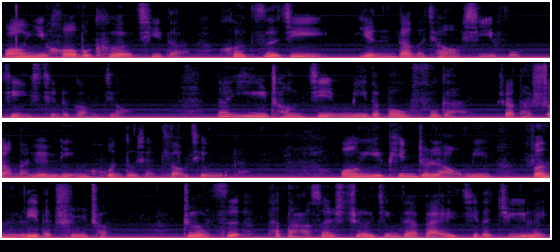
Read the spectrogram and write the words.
王乙毫不客气地和自己淫荡的俏媳妇进行着肛交。那异常紧密的包覆感，让他爽得连灵魂都想跳起舞来。王宇拼着老命，奋力的驰骋。这次他打算射精在白洁的菊蕾内，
